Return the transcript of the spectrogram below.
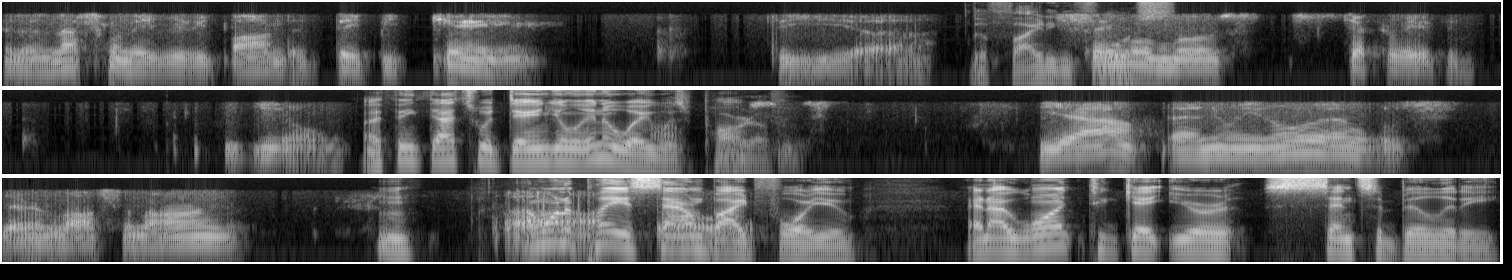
and then that's when they really bonded. They became the uh, The fighting single force. most decorated, you know, I think that's what Daniel Inouye was part of. Yeah, Daniel, you know that was there lost an arm. Hmm. I want to Uh, play a so- soundbite for you, and I want to get your sensibility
